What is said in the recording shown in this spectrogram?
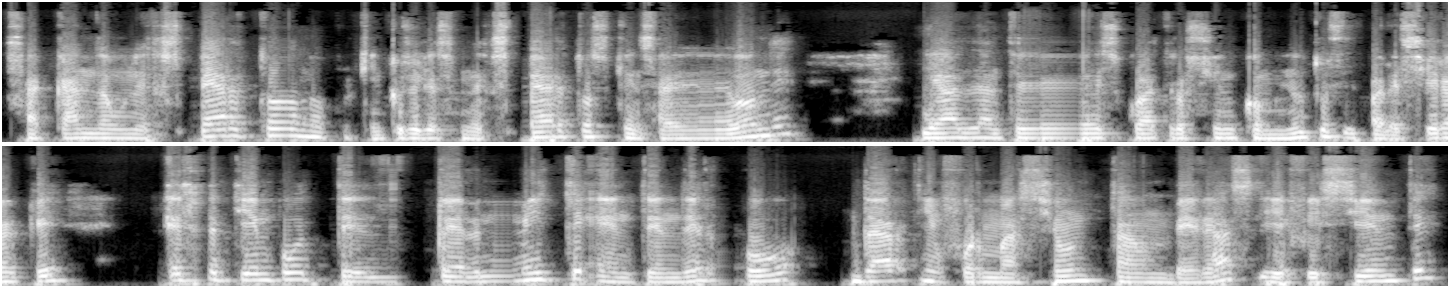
sacando a un experto, ¿no? Porque incluso ya son expertos, quién sabe de dónde, y hablan 3, 4, 5 minutos y pareciera que este tiempo te permite entender o dar información tan veraz y eficiente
